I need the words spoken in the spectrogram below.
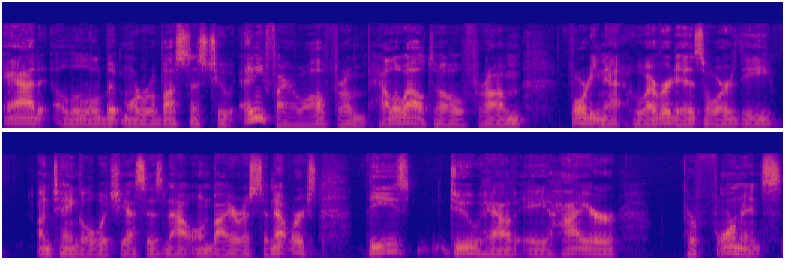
add a little bit more robustness to any firewall from Palo Alto, from Fortinet, whoever it is, or the Untangle, which yes is now owned by Arista Networks, these do have a higher performance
